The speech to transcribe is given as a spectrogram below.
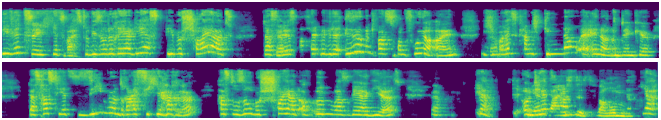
wie witzig, jetzt weißt du, wieso du reagierst, wie bescheuert das ja. ist. Da fällt mir wieder irgendwas von früher ein. Ich ja. weiß, kann mich genau erinnern und denke, das hast du jetzt 37 Jahre hast du so bescheuert auf irgendwas reagiert. Ja. ja. Und, und jetzt, jetzt weißt es, warum. Ja,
